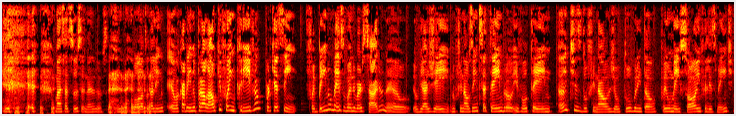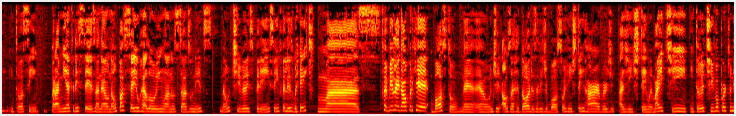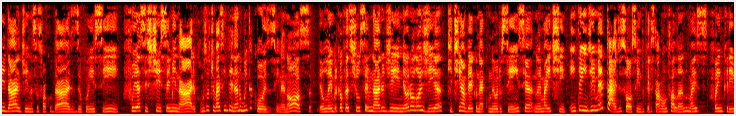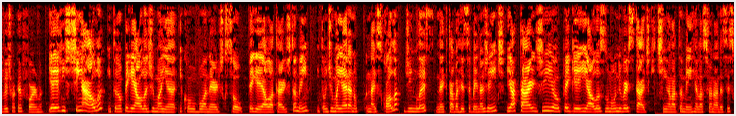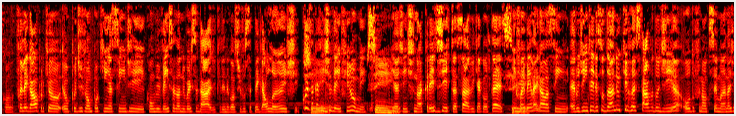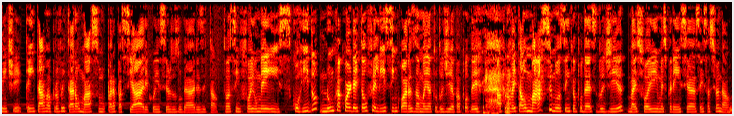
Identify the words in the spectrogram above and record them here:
Massachusetts, né? Bola toda a língua. Eu acabei indo pra lá, o que foi incrível, porque assim, foi bem no mês do meu aniversário, né? Eu, eu, viajei no finalzinho de setembro e voltei antes do final de outubro, então foi um mês só, infelizmente. Então, assim, para minha tristeza, né? Eu não passei o Halloween lá nos Estados Unidos, não tive a experiência, infelizmente, mas foi bem legal porque Boston, né? É onde aos arredores ali de Boston a gente tem Harvard, a gente tem o MIT, então eu tive a oportunidade de ir nessas faculdades, eu conheci, fui assistir seminário, como se eu estivesse entendendo muita coisa, assim, né? Nossa, eu lembro que eu fui assistir um seminário de neurologia que tinha a ver com, né, com neurociência no MIT. Entendi metade só, assim, do que eles estavam falando, mas foi incrível de qualquer forma. E aí a gente tinha aula, então eu peguei aula de manhã e como boa nerd que sou, peguei aula à tarde também. Então de manhã era no, na escola de inglês, né, que tava recebendo a gente. E à tarde eu peguei aulas numa universidade que tinha lá também relacionada a essa escola. Foi legal porque eu, eu pude ver um pouquinho, assim, de convivência da universidade, aquele negócio de você pegar o lanche. Coisa Sim. que a gente vê em filme. Sim. E a gente não acredita, sabe, que acontece. Sim. E foi bem legal, assim. Era o dia inteiro estudando e o que restava do dia ou do final de semana a gente tentava aproveitar ao máximo para passear e conhecer os lugares e tal. Então, assim, foi um mês corrido. Nunca acordei tão feliz 5 horas da manhã todo dia para poder aproveitar o máximo, assim, que eu pudesse do dia. Mas foi uma experiência sensacional.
